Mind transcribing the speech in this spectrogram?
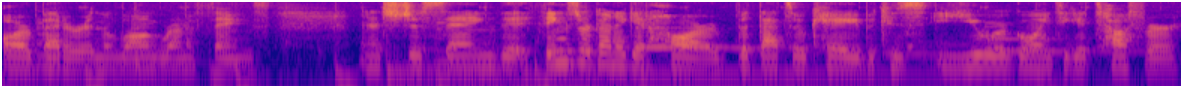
are better in the long run of things. And it's just saying that things are going to get hard, but that's okay because you are going to get tougher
